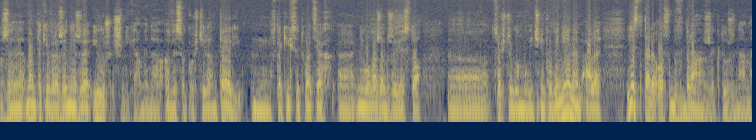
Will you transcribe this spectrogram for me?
że mam takie wrażenie, że już śmigamy na wysokości lamperii. Mm, W takich sytuacjach e, nie uważam, że jest to e, coś, czego mówić nie powinienem, ale jest parę osób w branży, którzy nam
